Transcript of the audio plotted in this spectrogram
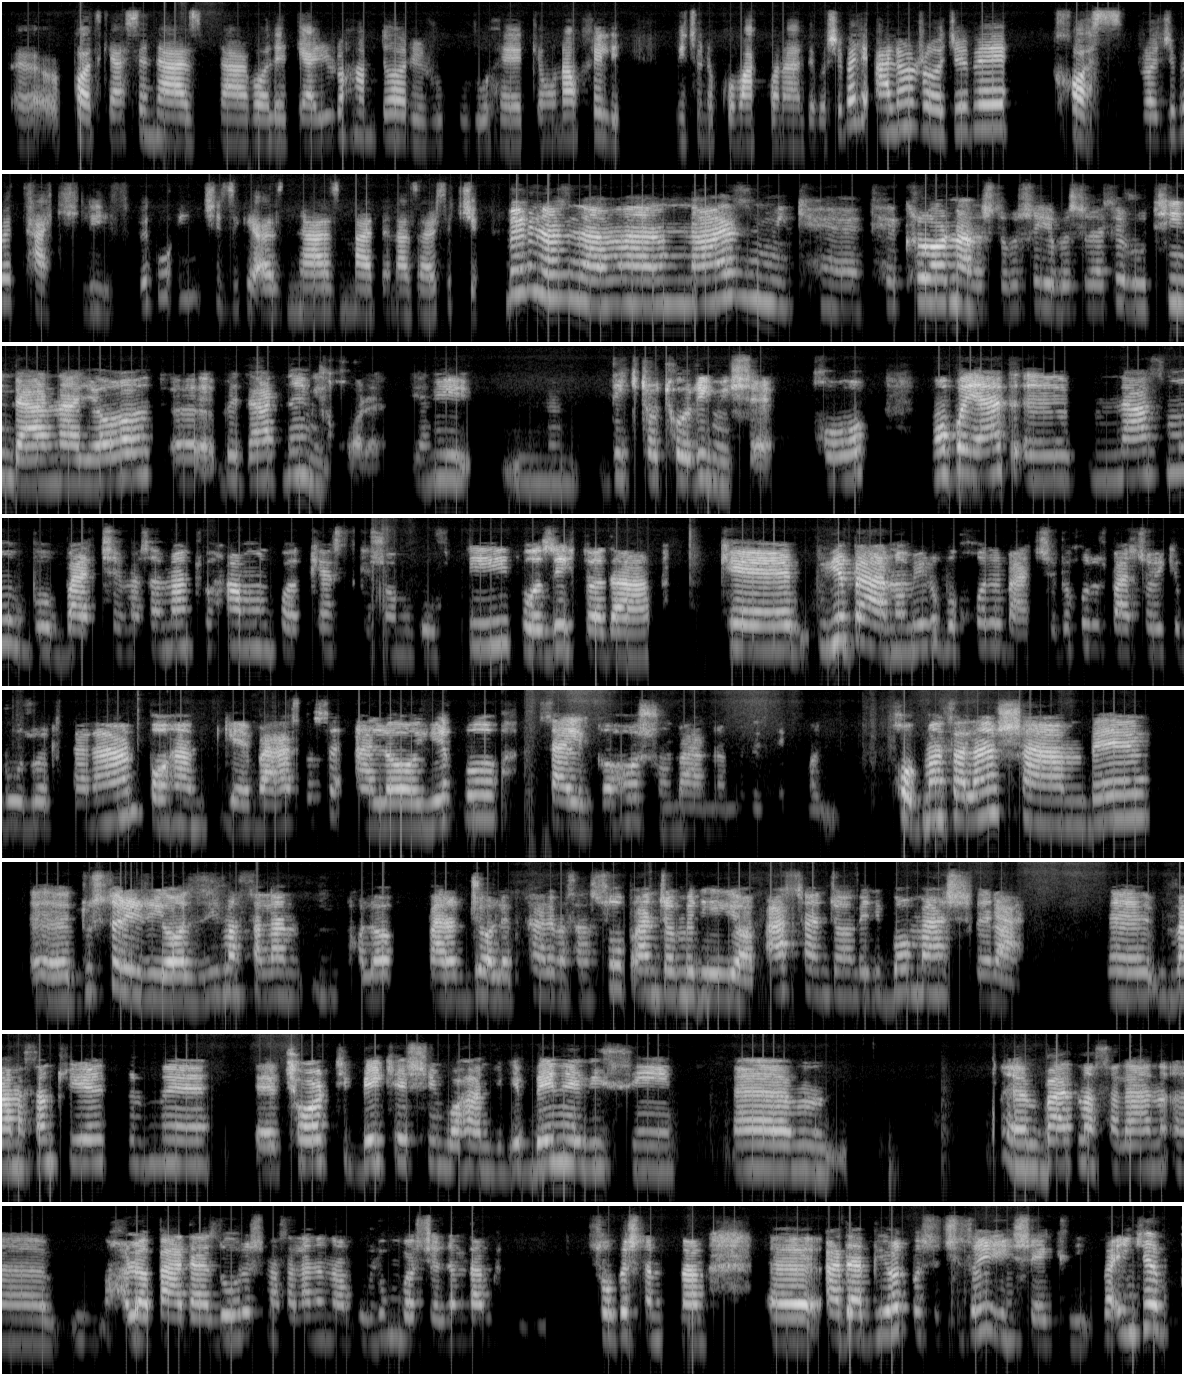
پادکست نظم در والدگری رو هم داره رو گروهه که اونم خیلی می‌تونه کمک کننده باشه. ولی الان راجب خاص راجب تکلیف. بگو این چیزی که از نظم مد نظرت چیه؟ ببین از نظمی که تکرار نداشته باشه یا به صورت روتین در نیاد به درد نمی‌خوره. یعنی دیکتاتوری میشه. خب؟ ما باید نظم و بچه مثلا من تو همون پادکست که شما گفتی توضیح دادم که یه برنامه رو به خود بچه به خودش بچه هایی که بزرگترن با هم دیگه بر اساس علایق و سلیقه هاشون برنامه ریزی کنیم. خب مثلا شنبه دوست داری ریاضی مثلا حالا برای جالب تره مثلا صبح انجام بدی یا عصر انجام بدی با مشورت. و مثلا توی چارتی بکشیم با هم دیگه بنویسیم. بعد مثلا حالا بعد از ظهرش مثلا نمی‌دونم علوم باشه نمی‌دونم صبحش نمی‌دونم ادبیات باشه چیزای این شکلی. و اینکه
